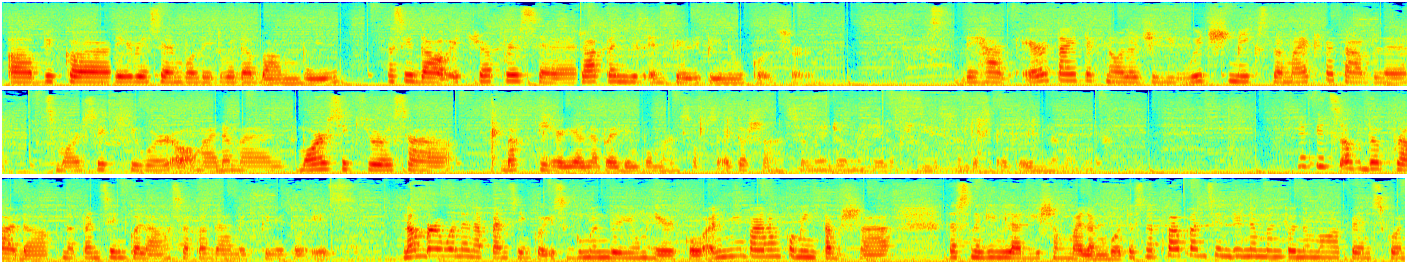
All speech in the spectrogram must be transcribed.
uh, because they resemble it with a bamboo. Kasi daw, it represents Japanese and Filipino culture. They have airtight technology which makes the micro tablet more secure. Oo nga naman, more secure sa bacteria na pwedeng pumasok. So, ito siya. So, medyo mahirap siyang buksan. Tapos, ito yung laman niya. Benefits of the product, napansin ko lang sa paggamit ko nito is Number one na napansin ko is gumanda yung hair ko. Alam yung parang kumintab siya, tapos naging lagi siyang malambot. Tapos napapansin din naman to ng mga friends ko.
